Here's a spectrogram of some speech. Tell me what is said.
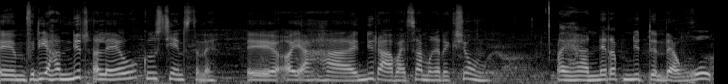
Øhm, fordi jeg har nyt at lave gudstjenesterne, øh, og jeg har nyt at arbejde sammen med redaktionen. Og jeg har netop nyt den der ro,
